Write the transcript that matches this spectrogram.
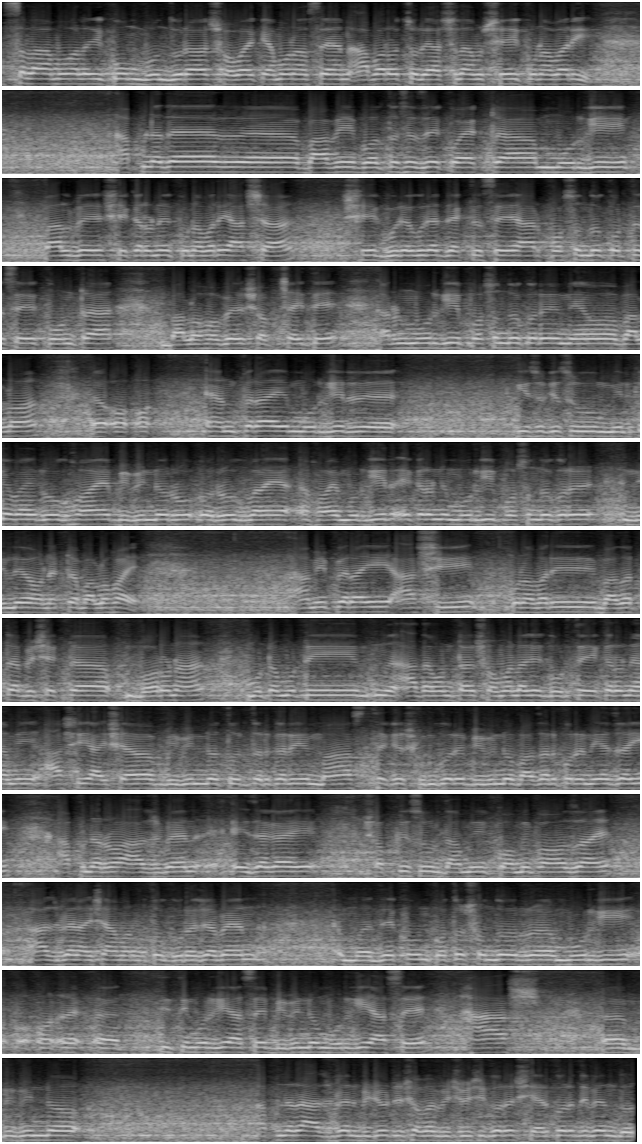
আসসালামু আলাইকুম বন্ধুরা, সবাই কেমন আছেন? আবারও চলে আসলাম সেই কোনাবাড়ি। আপনাদের ভাবি বলতেছে যে কয়েকটা মুরগি পালবে, সে কারণে কোনাবাড়ি আসা। সে ঘুরে ঘুরে দেখতেছে আর পছন্দ করতেছে কোনটা ভালো হবে সবচাইতে। কারণ মুরগি পছন্দ করে নেওয়া ভালো। এখন প্রায় মুরগির কিছু কিছু মিরকে বাই রোগ হয়, বিভিন্ন রোগ হয় মুরগির। এ কারণে মুরগি পছন্দ করে নিলে অনেকটা ভালো হয়। আমি প্রায় আসি কোনাবাড়ি বাজারটা বেশি একটা বড় না। মোটামুটি আধা ঘণ্টা সময় লাগে ঘুরতে। এই কারণে আমি আসি, আইসা বিভিন্ন তরি তরকারি, মাছ থেকে শুরু করে বিভিন্ন বাজার করে নিয়ে যাই। আপনারাও আসবেন, এই জায়গায় সব কিছুর দামই কমে পাওয়া যায়। আসবেন, আইসা আমার মতো ঘুরে যাবেন। দেখুন কত সুন্দর মুরগি তিতি মুরগি আছে, বিভিন্ন মুরগি আছে, হাঁস বিভিন্ন, আপনারা আসবেন, ভিডিওটি সবাই বেশি বেশি করে শেয়ার করে দিবেন।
